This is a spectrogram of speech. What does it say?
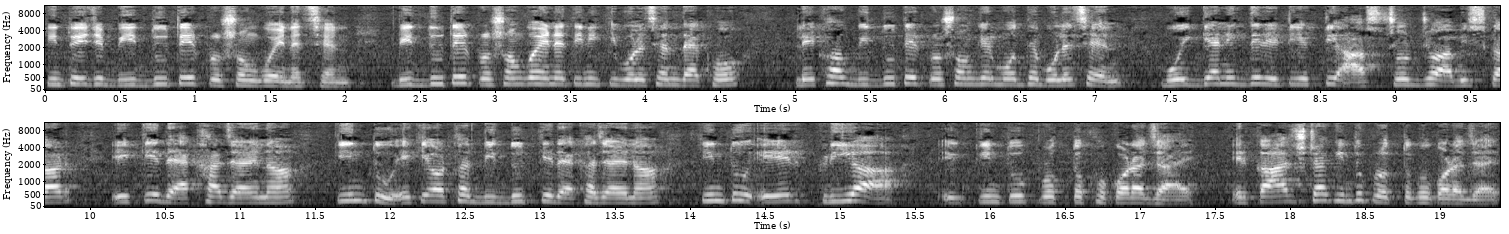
কিন্তু এই যে বিদ্যুতের প্রসঙ্গ এনেছেন। বিদ্যুতের প্রসঙ্গ এনে তিনি কি বলেছেন দেখো, লেখক বিদ্যুতের প্রসঙ্গের মধ্যে বলেছেন, বৈজ্ঞানিকদের এটি একটি আশ্চর্য আবিষ্কার, একে দেখা যায় না, কিন্তু, একে অর্থাৎ বিদ্যুৎকে দেখা যায় না, কিন্তু এর ক্রিয়া কিন্তু প্রত্যক্ষ করা যায়। এর কাজটা কিন্তু প্রত্যক্ষ করা যায়।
